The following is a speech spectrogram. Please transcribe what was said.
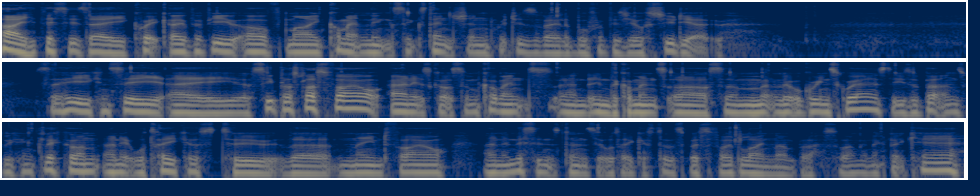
Hi, this is a quick overview of my CommentLinks extension which is available for Visual Studio. So here you can see a C++ file and it's got some comments and in the comments are some little green squares. These are buttons we can click on and it will take us to the named file and in this instance it will take us to the specified line number. So I'm going to click here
